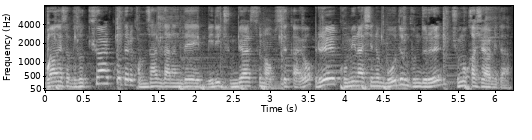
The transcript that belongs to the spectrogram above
공항에서 무슨 QR코드를 검사한다는데 미리 준비할 수는 없을까요? 를 고민하시는 모든 분들은 주목하셔야 합니다.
